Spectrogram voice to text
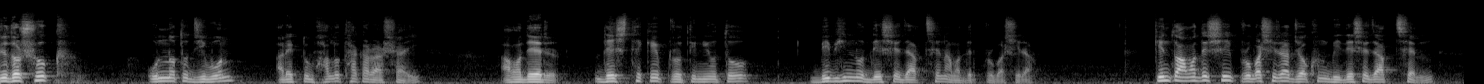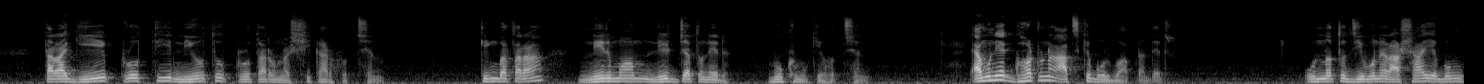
প্রিয় দর্শক, উন্নত জীবন আর একটু ভালো থাকার আশায় আমাদের দেশ থেকে প্রতিনিয়ত বিভিন্ন দেশে যাচ্ছেন আমাদের প্রবাসীরা। কিন্তু আমাদের সেই প্রবাসীরা যখন বিদেশে যাচ্ছেন, তারা গিয়ে প্রতিনিয়ত প্রতারণার শিকার হচ্ছেন কিংবা তারা নির্মম নির্যাতনের মুখোমুখি হচ্ছেন। এমনই এক ঘটনা আজকে বলব আপনাদের। উন্নত জীবনের আশায় এবং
